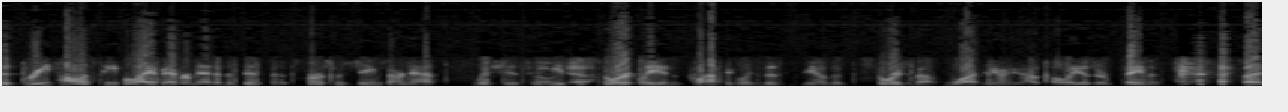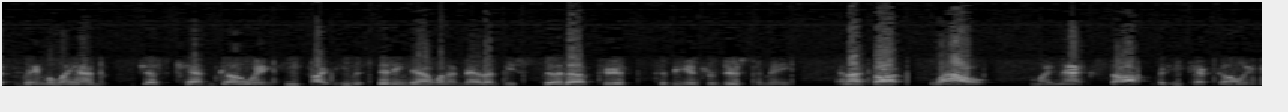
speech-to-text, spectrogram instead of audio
the three tallest people I have ever met in the business. First was James Arness, which is who Oh, he's yeah. historically and classically the you know the stories about what you know how tall he is are famous. but Ray Milland just kept going. He I, he was sitting down when I met him. He stood up to to be introduced to me, and I thought, wow, my neck stopped, but he kept going.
